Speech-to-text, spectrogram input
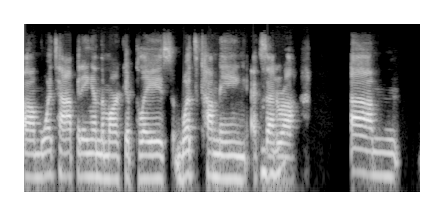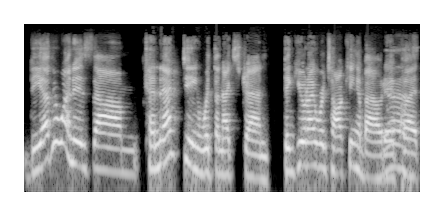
um, what's happening in the marketplace, what's coming, etc. Mm-hmm. Um, the other one is um, connecting with the next gen. I think you and I were talking about yes. it, but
